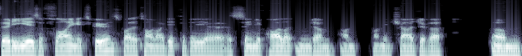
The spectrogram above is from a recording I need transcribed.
30 years of flying experience by the time I get to be a, a senior pilot and, um, I'm, I'm in charge of a, um,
